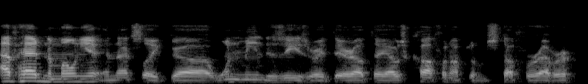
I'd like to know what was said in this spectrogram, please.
I've had pneumonia, and that's like uh, one mean disease right there. I'll tell you, I was coughing up some stuff forever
